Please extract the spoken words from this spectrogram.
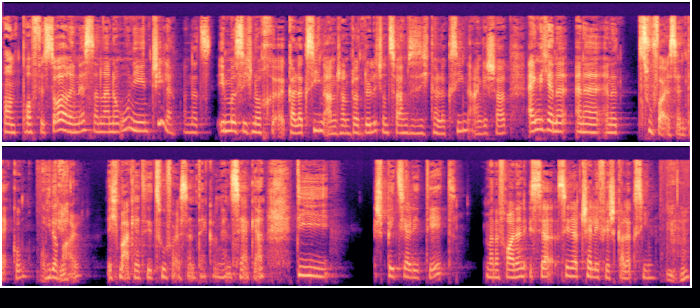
und Professorin ist an einer Uni in Chile und jetzt immer sich noch äh, Galaxien anschaut natürlich und zwar haben sie sich Galaxien angeschaut. Eigentlich eine, eine, eine Zufallsentdeckung, okay. wieder mal. Ich mag jetzt die Zufallsentdeckungen sehr gern. Die Spezialität meiner Freundin ist ja, sind ja Jellyfish-Galaxien. Mhm.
